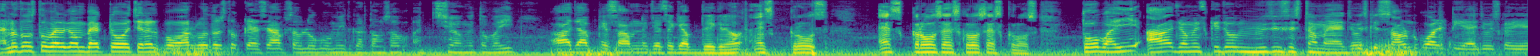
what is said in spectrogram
हेलो दोस्तों welcome back to our channel Pawar brothers तो कैसे आप सब लोग? उम्मीद करता हूँ सब अच्छे होंगे। तो भाई, आज आपके सामने जैसे कि आप देख रहे हो S cross S cross S cross S cross तो भाई आज हम इसके जो म्यूज़िक सिस्टम है जो इसकी साउंड क्वालिटी है जो इसका ये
